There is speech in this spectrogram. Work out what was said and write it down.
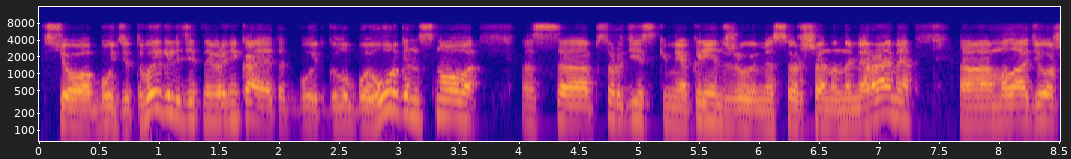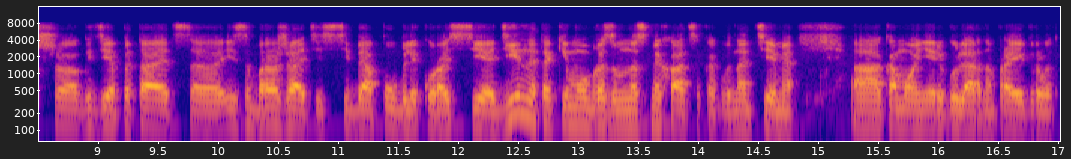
все будет выглядеть. Наверняка этот будет голубой урган снова с абсурдистскими, кринжевыми совершенно номерами. Э, молодежь, где пытается изображать из себя публику России-1 и таким образом насмехаться как бы над теми, время, а, кому они регулярно проигрывают.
